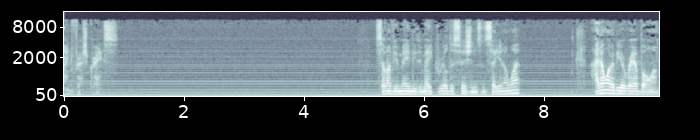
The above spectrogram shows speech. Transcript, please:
Find fresh grace. Some of you may need to make real decisions and say, you know what? I don't want to be a Rehoboam.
